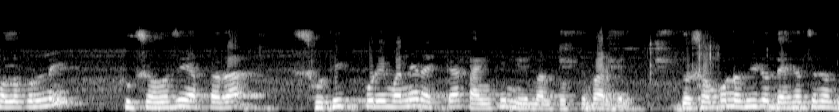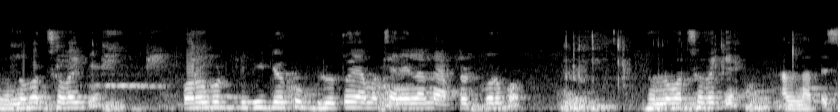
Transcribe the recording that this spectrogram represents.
ফলো করলে খুব সহজেই আপনারা সঠিক পরিমাণের একটা ট্যাঙ্কি নির্মাণ করতে পারবেন। তো সম্পূর্ণ ভিডিও দেখার জন্য ধন্যবাদ সবাইকে। পরবর্তী ভিডিও খুব দ্রুতই আমার চ্যানেলে আমি আপলোড করব। ধন্যবাদ সবাইকে। আল্লাহ হাফেজ।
